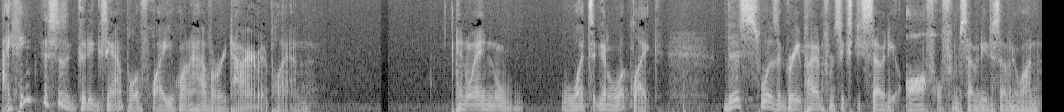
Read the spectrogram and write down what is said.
I think this is a good example of why you want to have a retirement plan. And when what's it going to look like? This was a great plan from 60 to 70, awful from 70 to 71.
